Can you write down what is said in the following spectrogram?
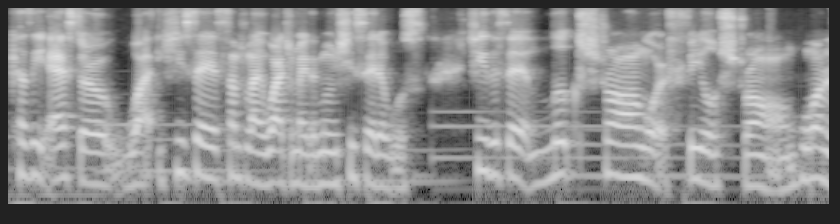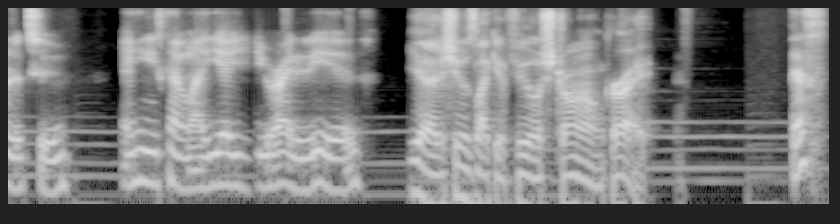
because he asked her why she said something like why'd you make the move she said it was she either said it looks strong or it feels strong one of the two. And he's kind of like yeah you're right it is. Yeah, she was like, "It feels strong, right?" that's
